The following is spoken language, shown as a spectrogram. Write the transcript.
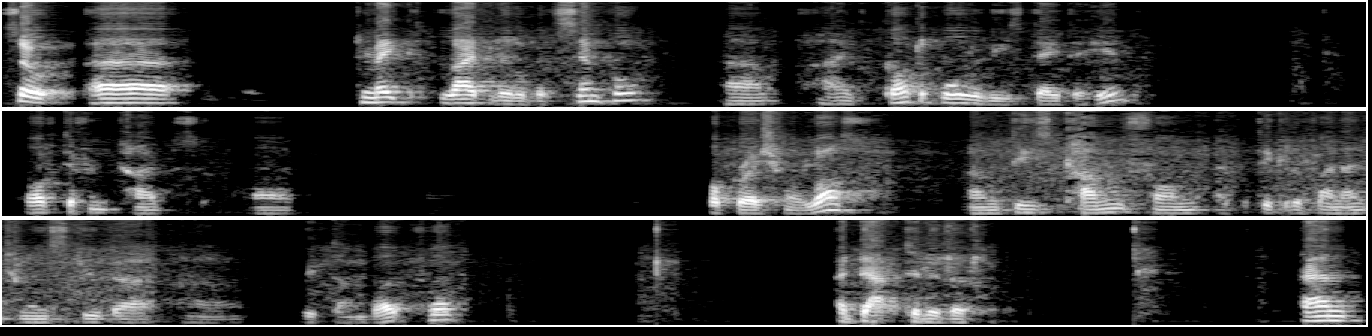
So uh, to make life a little bit simple, um, I've got all of these data here of different types of operational loss. These come from a particular financial institute that uh, we've done work for, adapted a little bit. And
